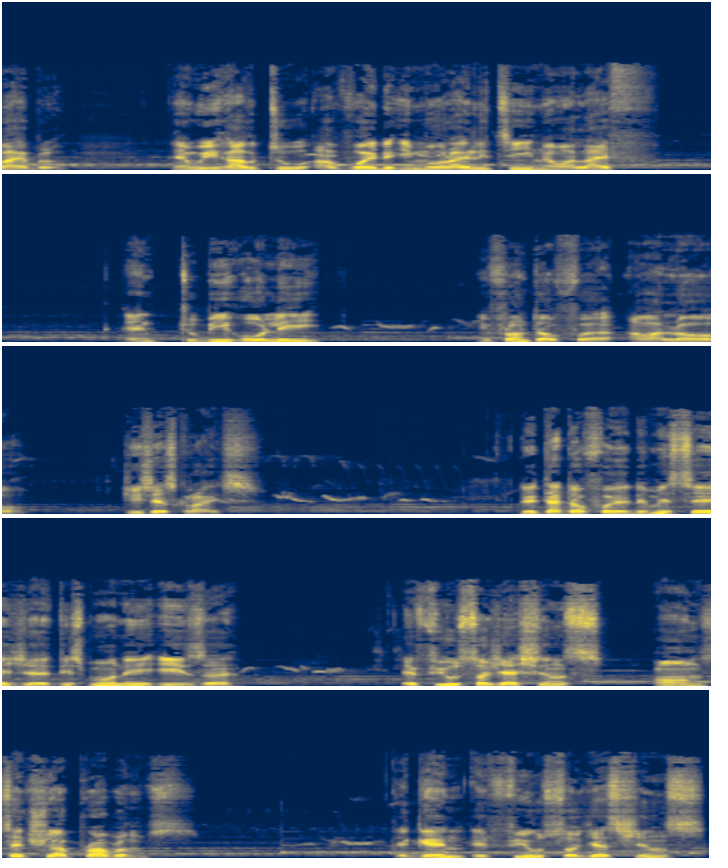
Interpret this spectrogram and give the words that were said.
Bible. And we have to avoid immorality in our life and to be holy in front of uh, our Lord Jesus Christ. The title of uh, the message uh, this morning is uh, A Few Suggestions on Sexual Problems. Again, a few suggestions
